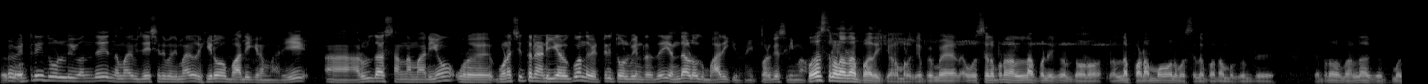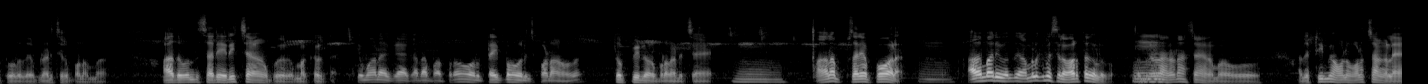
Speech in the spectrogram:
இப்போ வெற்றி தோல்வி வந்து இந்த மாதிரி விஜய் சேதுபதி மாதிரி ஒரு ஹீரோவை பாதிக்கிற மாதிரி அருள்தாஸ் அண்ண மாதிரியும் ஒரு குணச்சித்திர நடிகருக்கும் அந்த வெற்றி தோல்வின்றது எந்த அளவுக்கு பாதிக்குது இப்போ இருக்க சினிமா. பர்சனலாக தான் பாதிக்கும் நம்மளுக்கு. எப்பவுமே ஒரு சில படம் நல்லா பண்ணிக்கணும்னு தோணும். நல்ல படமோ நம்ம சில படம் நமக்கு வந்து இந்த படம் ஒரு நல்லா இருக்குமோ தோணுது. அப்படி நடிச்சிருப்போம் நம்ம. அது வந்து சரியாக ரீச் ஆகாம போயிடும் மக்கள்கிட்ட. முக்கியமான க கதாபாத்திரம் ஒரு டைப்பாக ஒரு படம் தொப்பின்னு ஒரு படம் நடித்தேன் அதெல்லாம் சரியாக போகல. அது மாதிரி வந்து நம்மளுக்குமே சில வருத்தங்கள் இருக்கும். என்னடா சார் நம்ம அந்த டீமே அவ்வளோ உழைச்சாங்களே?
